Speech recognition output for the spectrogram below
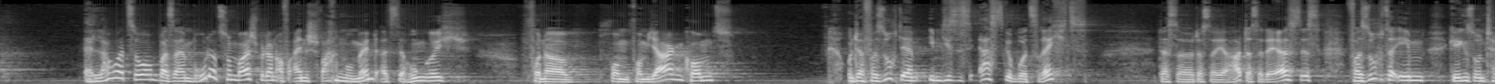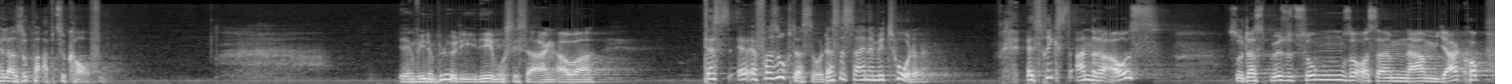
er lauert so bei seinem Bruder zum Beispiel dann auf einen schwachen Moment, als der hungrig von der, vom, vom Jagen kommt. Und da versucht er ihm dieses Erstgeburtsrecht, das er, das er ja hat, dass er der Erste ist, versucht er ihm gegen so einen Teller Suppe abzukaufen. Irgendwie eine blöde Idee, muss ich sagen, aber das, er, er versucht das so. Das ist seine Methode. Er trickst andere aus, so dass böse Zungen so aus seinem Namen Jakob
